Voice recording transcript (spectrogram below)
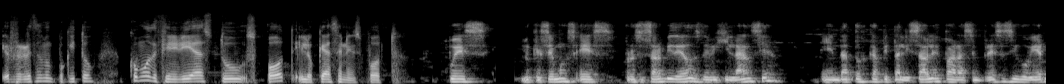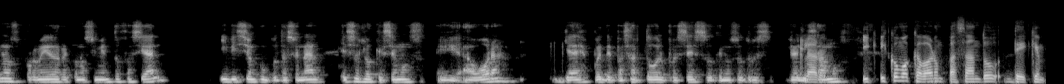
Y regresando un poquito, ¿cómo definirías tu Spot y lo que hacen en Spot? Pues lo que hacemos es procesar videos de vigilancia en datos capitalizables para las empresas y gobiernos por medio de reconocimiento facial y visión computacional. Eso es lo que hacemos eh, ahora ya después de pasar todo el proceso que nosotros realizamos. ¿Y, ¿Y, cómo acabaron pasando de que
